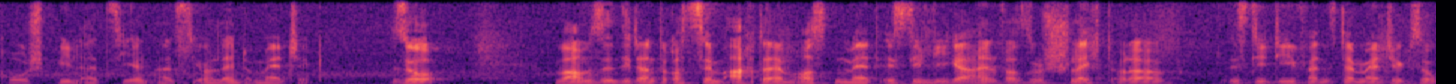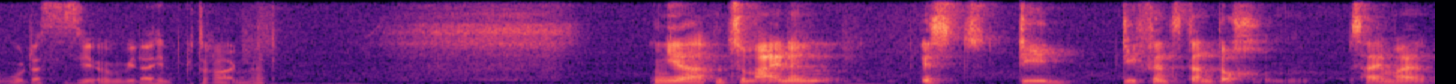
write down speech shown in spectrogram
pro Spiel erzielen als die Orlando Magic. So, warum sind sie dann trotzdem Achter im Osten, Matt? Ist die Liga einfach so schlecht oder ist die Defense der Magic so gut, dass sie sie irgendwie dahin getragen hat? Ja, zum einen ist die Defense dann doch, sei mal,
